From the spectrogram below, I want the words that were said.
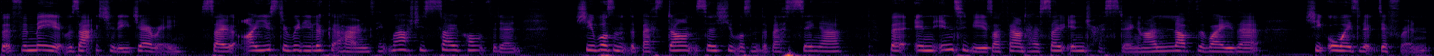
But for me, it was actually Geri. So I used to really look at her and think, wow, she's so confident. She wasn't the best dancer, she wasn't the best singer. But in interviews, I found her so interesting, and I loved the way that she always looked different.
